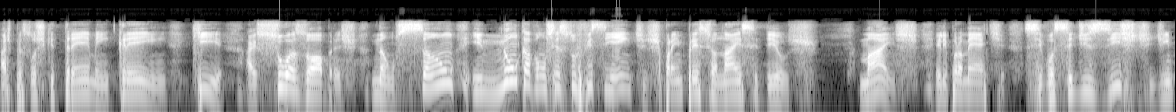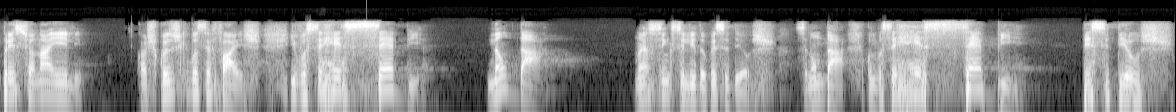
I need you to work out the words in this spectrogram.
As pessoas que tremem, creem que as suas obras não são e nunca vão ser suficientes para impressionar esse Deus. Mas ele promete: se você desiste de impressionar ele com as coisas que você faz e você recebe, não dá. Não é assim que se lida com esse Deus. Você não dá. Quando você recebe desse Deus,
